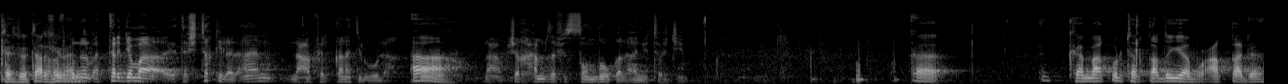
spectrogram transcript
تترجم الترجمة تشتغل الآن نعم في القناة الأولى آه نعم شيخ حمزة في الصندوق الآن يترجم كما قلت القضية معقدة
